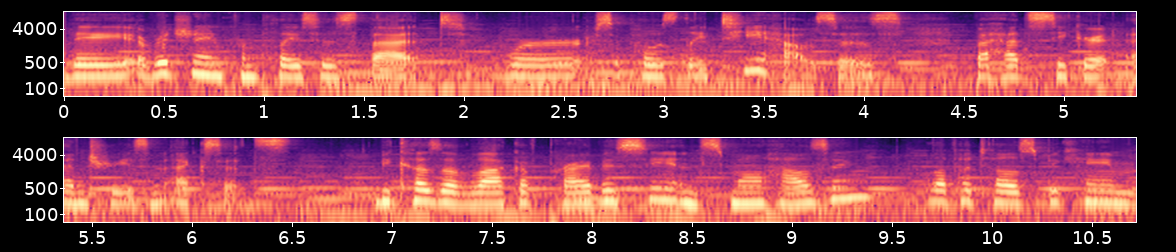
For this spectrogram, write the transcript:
They originated from places that were supposedly tea houses, but had secret entries and exits. Because of lack of privacy and small housing, love hotels became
